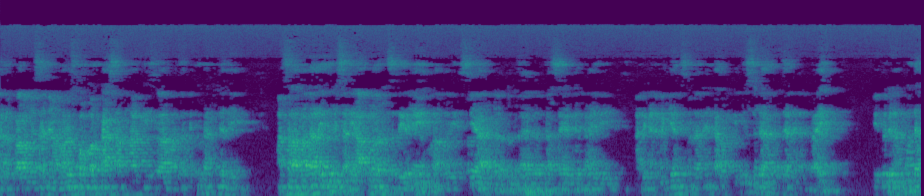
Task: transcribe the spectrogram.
gitu. Kalau misalnya harus pemberkasan lagi segala macam itu kan jadi masalah padahal itu bisa diupload sendiri melalui sia ini. Nah dengan demikian sebenarnya kalau itu sudah berjalan dengan baik itu dengan mudah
